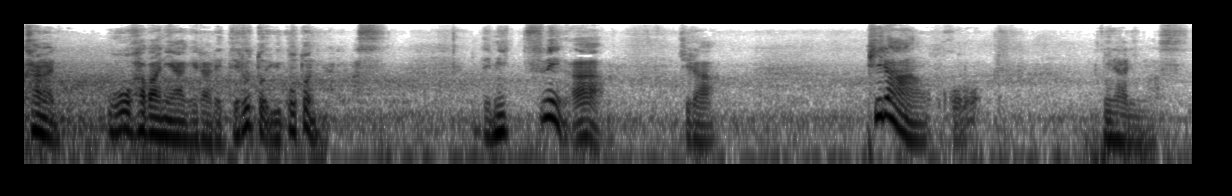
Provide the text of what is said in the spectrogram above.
かなり大幅に上げられているということになります。で、三つ目が、こちら、ピラーのところになります。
